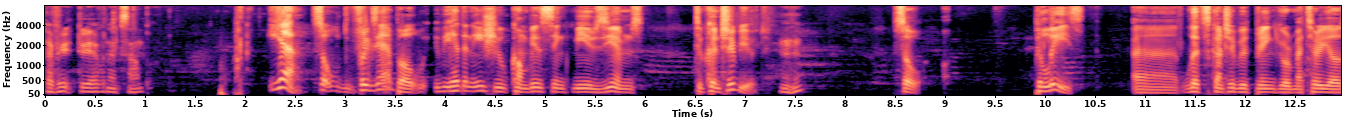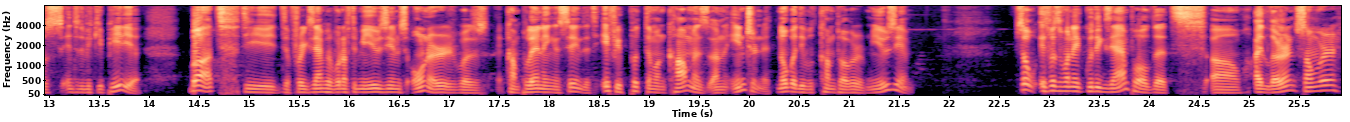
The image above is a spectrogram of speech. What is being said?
Have you? Do you have an example? Yeah. So, for example, we had an issue convincing museums to contribute. So, please, uh, let's contribute. Bring your materials into the Wikipedia. But the, the, for example, one of the museum's owner was complaining and saying that if we put them on commons on the internet, nobody would come to our museum. So it was one good example that uh, I learned somewhere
